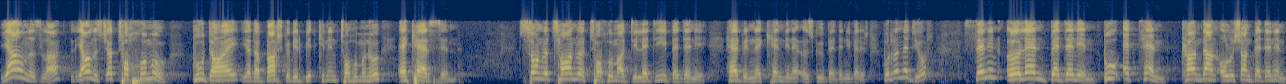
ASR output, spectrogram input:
yalnızla, yalnızca tohumu, buğday ya da başka bir bitkinin tohumunu ekersin. Sonra Tanrı tohuma dilediği bedeni, her birine kendine özgü bedeni verir. Burada ne diyor? Senin ölen bedenin, bu etten, kandan oluşan bedenin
